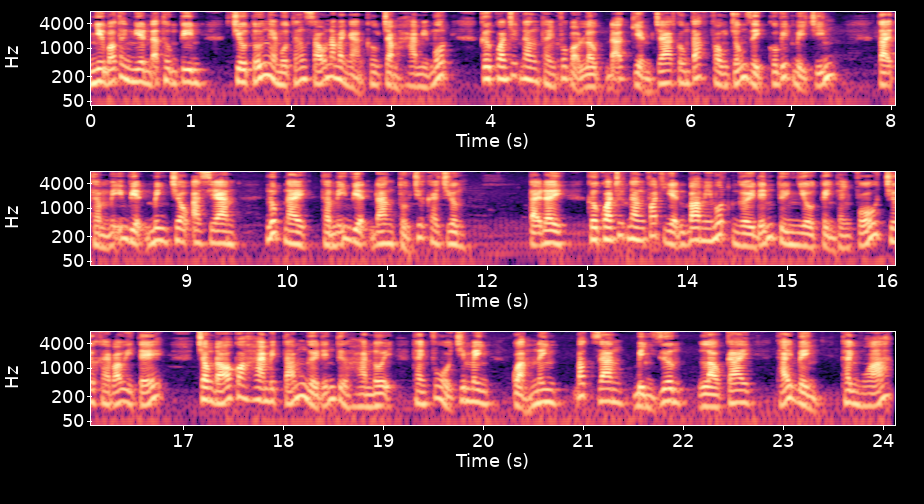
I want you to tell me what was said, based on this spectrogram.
Như báo Thanh niên đã thông tin, chiều tối ngày 1 tháng 6 năm 2021, cơ quan chức năng thành phố Bảo Lộc đã kiểm tra công tác phòng chống dịch COVID-19 tại Thẩm mỹ viện Minh Châu ASEAN. Lúc này, Thẩm mỹ viện đang tổ chức khai trương. Tại đây, cơ quan chức năng phát hiện 31 người đến từ nhiều tỉnh thành phố chưa khai báo y tế, trong đó có 28 người đến từ Hà Nội, thành phố Hồ Chí Minh, Quảng Ninh, Bắc Giang, Bình Dương, Lào Cai, Thái Bình, Thanh Hóa,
